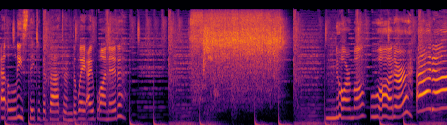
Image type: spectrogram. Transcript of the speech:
At least they did the bathroom the way I wanted. Normal water. Adam!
